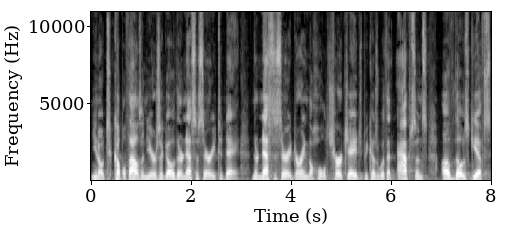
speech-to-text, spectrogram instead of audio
you know, a couple thousand years ago, they're necessary today. They're necessary during the whole church age because, with an absence of those gifts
